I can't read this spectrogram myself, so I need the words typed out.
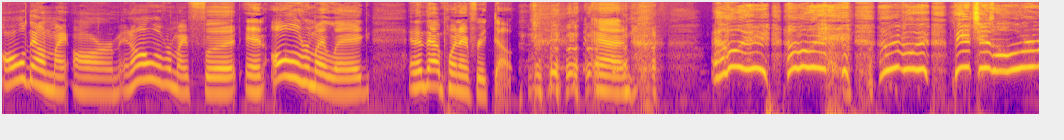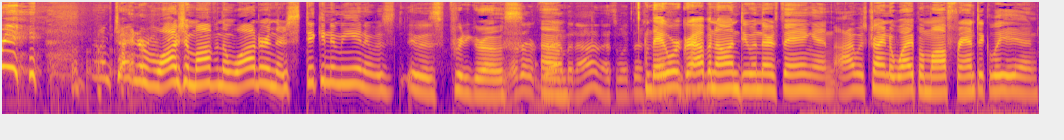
all down my arm and all over my foot and all over my leg. And at that point I freaked out. and Emily, Emily, Emily, leeches all over me. And I'm trying to wash them off in the water, and they're sticking to me, and it was it was pretty gross. they're Um, grabbing on. That's what they're. they were grabbing on, doing their thing, and I was trying to wipe them off frantically, and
